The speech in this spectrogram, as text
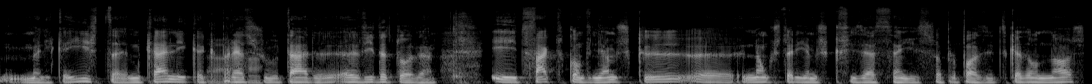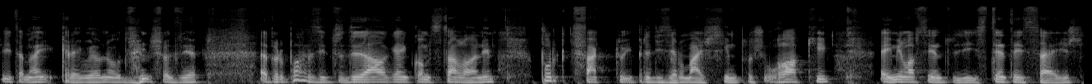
manicaísta, mecânica, que ah, parece esgotar a vida toda. E, de facto, convenhamos que uh, não gostaríamos que fizessem isso a propósito de cada um de nós e também, creio eu, não o devemos fazer a propósito de alguém como Stallone, porque, de facto, e para dizer o mais simples, o Rocky, em 1976,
